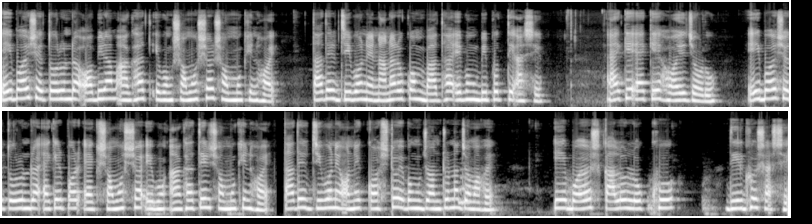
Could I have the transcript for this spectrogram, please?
এই বয়সে তরুণরা অবিরাম আঘাত এবং সমস্যার সম্মুখীন হয়। তাদের জীবনে নানা রকম বাধা এবং বিপত্তি আসে। একে একে হয় জড়ো। এই বয়সে তরুণরা একের পর এক সমস্যা এবং আঘাতের সম্মুখীন হয়। তাদের জীবনে অনেক কষ্ট এবং যন্ত্রণা জমা হয়। এ বয়স কালো লক্ষ্য দীর্ঘশ্বাসে।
